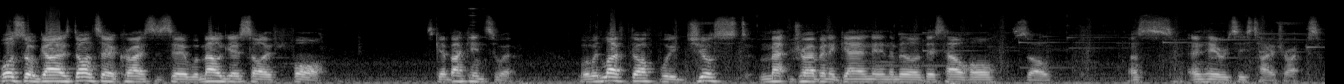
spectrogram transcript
What's up guys, DanteCrysis here with Metal Gear Solid 4. Let's get back into it. Where we left off, we just met Drebin again in the middle of this hellhole, so that's and here is his tire tracks.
